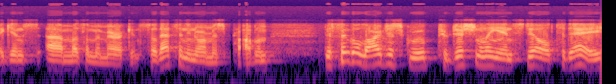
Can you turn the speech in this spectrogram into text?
against uh, Muslim Americans. So that's an enormous problem. The single largest group, traditionally and still today,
